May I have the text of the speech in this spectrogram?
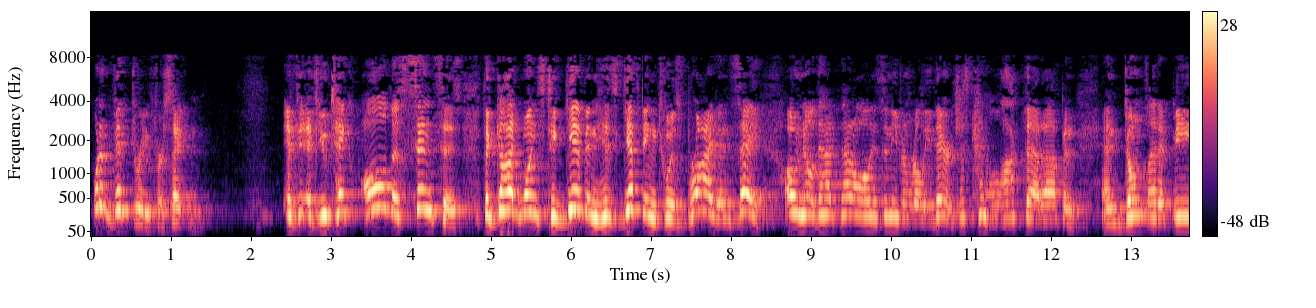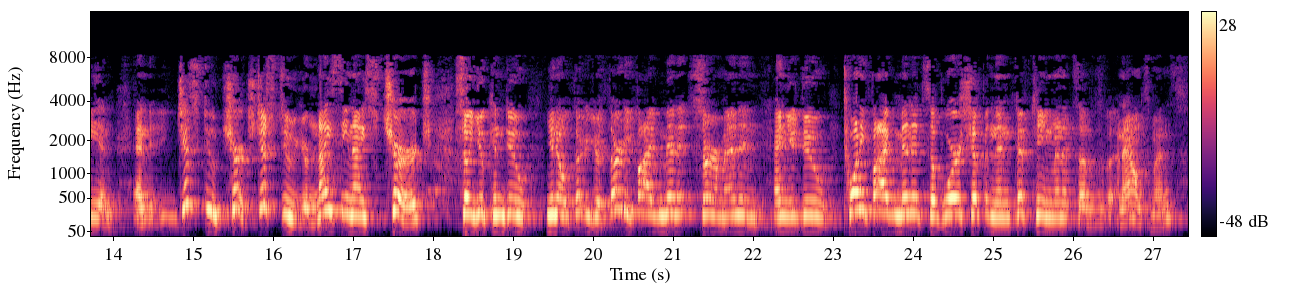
what a victory for Satan. If, if you take all the senses that God wants to give in His gifting to His bride and say, oh no, that, that all isn't even really there, just kind of lock that up and, and don't let it be and, and just do church, just do your nicey nice church so you can do, you know, th- your 35 minute sermon and, and you do 25 minutes of worship and then 15 minutes of announcements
